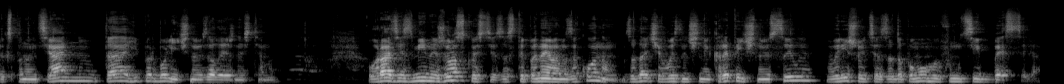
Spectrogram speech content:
експоненціальною та гіперболічною залежностями. У разі зміни жорсткості за степеневим законом задача визначення критичної сили вирішується за допомогою функції Бесселя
